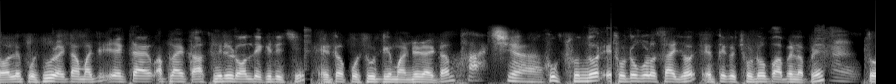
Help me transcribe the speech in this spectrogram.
দলে প্রচুর আইটেম আছে। একটা আপনার কাশ্মীরি ডল দেখে দিচ্ছি। এটা প্রচুর ডিমান্ডেড আইটেম আচ্ছা। খুব সুন্দর। ছোট বড় সাইজ হয়। এর থেকে ছোট পাবেন আপনি। তো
